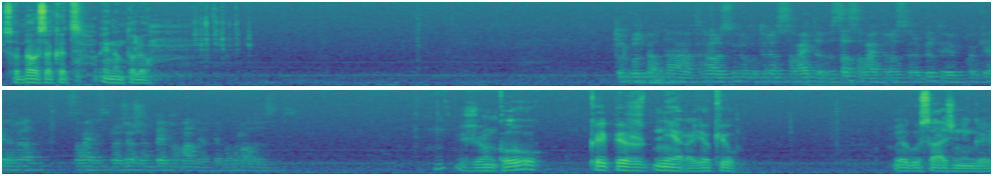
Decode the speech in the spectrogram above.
svarbiausia, kad einam toliau. Turbūt per tą karalius Mindaugo turės savaitę, visa savaitė yra svarbi, tai kokia yra savaitės pradžios ženklai komandoje, kaip atrodo viskas. Ženklų kaip ir nėra jokių, jeigu sąžiningai.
